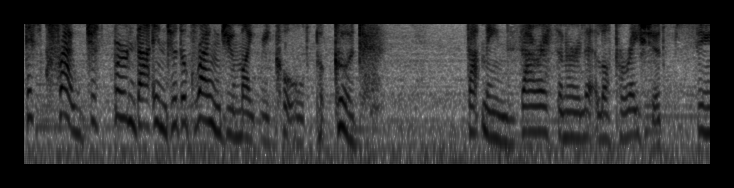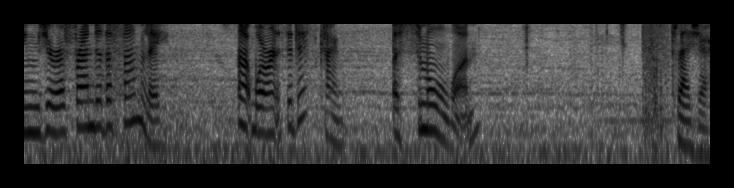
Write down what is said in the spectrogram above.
This crowd just burned that into the ground, you might recall. But good. That means Zaris and her little operation. Seems you're a friend of the family. That warrants a discount. A small one. Pleasure.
